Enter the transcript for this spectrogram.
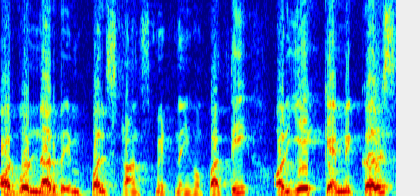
और वो नर्व इंपल्स ट्रांसमिट नहीं हो पाती। और ये केमिकल्स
